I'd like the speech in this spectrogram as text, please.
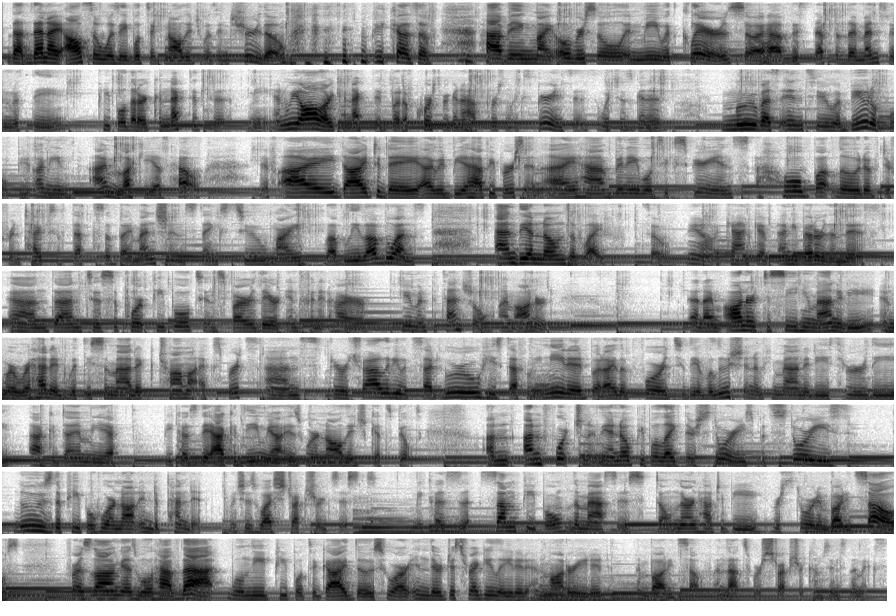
that then I also was able to acknowledge wasn't true though, because of having my oversoul in me with clairs. So I have this depth of dimension with the people that are connected to me. And we all are connected, but of course, we're going to have personal experiences, which is going to move us into a beautiful, I mean, I'm lucky as hell. If I died today, I would be a happy person. I have been able to experience a whole buttload of different types of depths of dimensions thanks to my lovely loved ones and the unknowns of life. So, you know, it can't get any better than this. And then to support people to inspire their infinite higher human potential, I'm honored. And I'm honored to see humanity and where we're headed with the somatic trauma experts and spirituality with Sadhguru. He's definitely needed, but I look forward to the evolution of humanity through the academia because the academia is where knowledge gets built. And unfortunately, I know people like their stories, but stories lose the people who are not independent, which is why structure exists. Because some people, the masses, don't learn how to be restored embodied selves. For as long as we'll have that, we'll need people to guide those who are in their dysregulated and moderated embodied self. And that's where structure comes into the mix.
